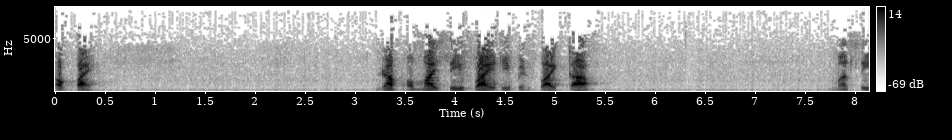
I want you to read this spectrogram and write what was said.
ออกไป รับเอาไม้สีไฟที่เป็นไฟกามมาสี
